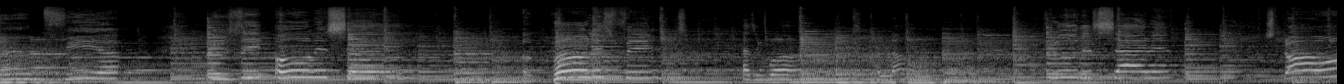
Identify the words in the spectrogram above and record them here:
And fear is the only sign Upon his face as he walks along Through the silent storm.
